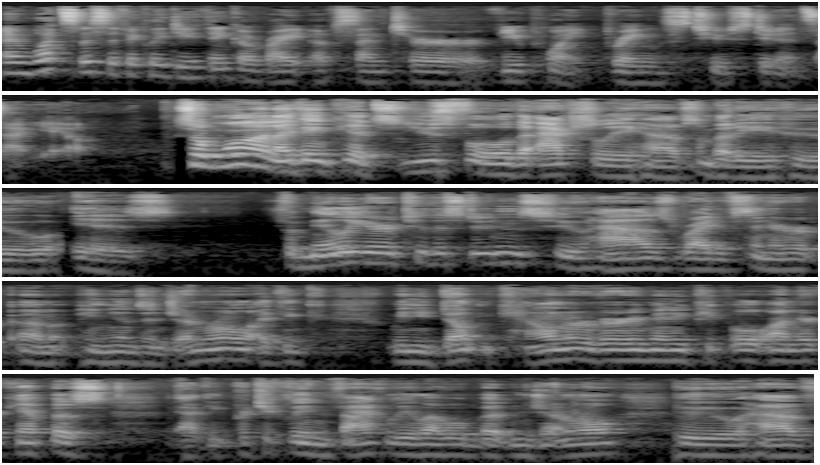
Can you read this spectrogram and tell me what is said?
And what specifically do you think a right of center viewpoint brings to students at Yale? So, one, I think it's useful to actually have somebody who is familiar to the students who has right of center um, opinions in general. I think when you don't encounter very many people on your campus, I think particularly in faculty level, but in general, who have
